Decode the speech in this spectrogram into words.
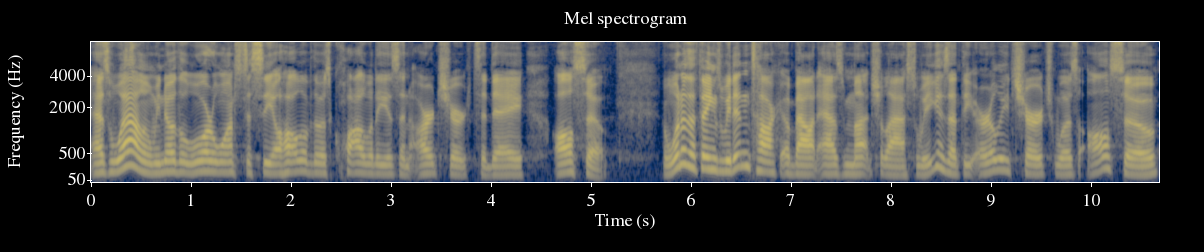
as well. And we know the Lord wants to see all of those qualities in our church today also. And one of the things we didn't talk about as much last week is that the early church was also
